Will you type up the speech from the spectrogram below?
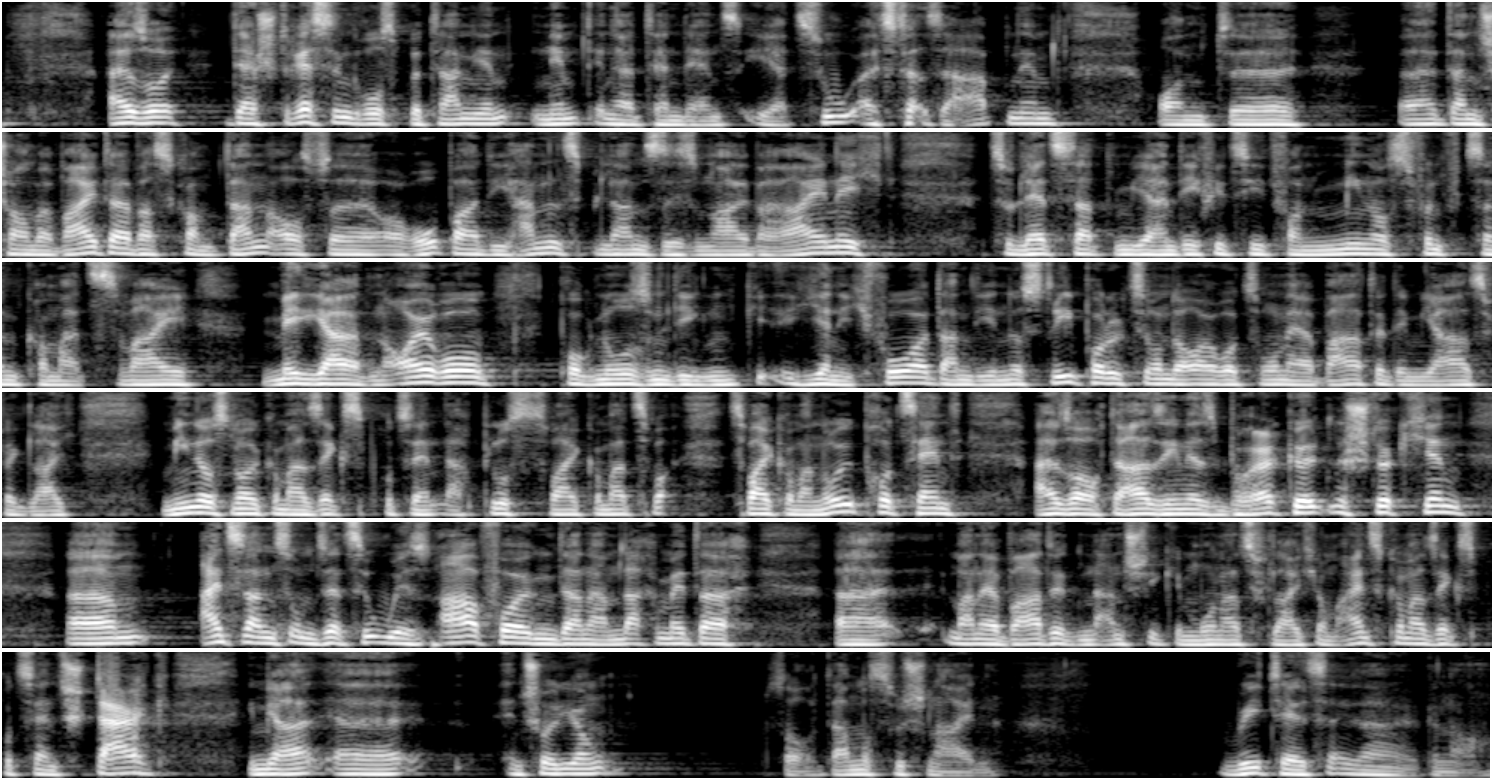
Also der Stress in Großbritannien nimmt in der Tendenz eher zu, als dass er abnimmt. Und äh, äh, dann schauen wir weiter, was kommt dann aus äh, Europa, die Handelsbilanz saisonal bereinigt. Zuletzt hatten wir ein Defizit von minus 15,2 Milliarden Euro. Prognosen liegen hier nicht vor. Dann die Industrieproduktion der Eurozone erwartet im Jahresvergleich minus 0,6 Prozent nach plus 2,0 Prozent. Also auch da sehen wir, es bröckelt ein Stückchen. Ähm, Einzelhandelsumsätze USA folgen dann am Nachmittag. Äh, man erwartet einen Anstieg im Monatsvergleich um 1,6 Prozent, stark im Jahr, äh, Entschuldigung, so, da musst du schneiden. Retail, ja, genau.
